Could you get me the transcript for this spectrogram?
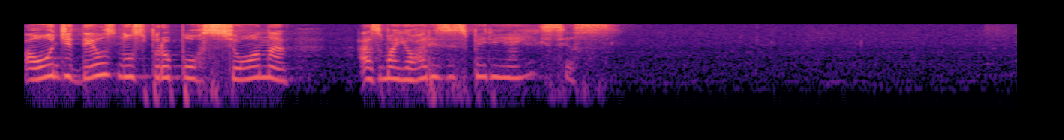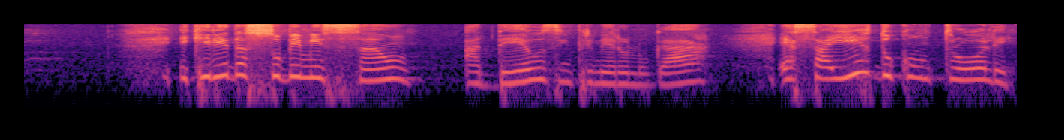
onde Deus nos proporciona as maiores experiências. E querida, submissão a Deus em primeiro lugar é sair do controle,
